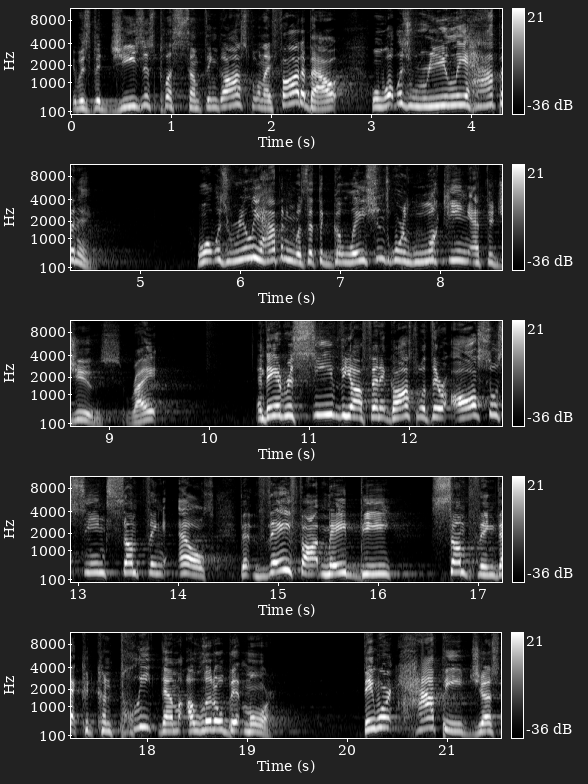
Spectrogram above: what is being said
It was the Jesus plus something gospel. And I thought about, well, what was really happening? What was really happening was that the Galatians were looking at the Jews, right? And they had received the authentic gospel, but they're also seeing something else that they thought may be something that could complete them a little bit more. They weren't happy just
